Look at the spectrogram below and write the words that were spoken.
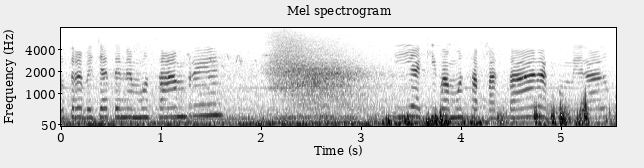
otra vez ya tenemos hambre. Y aquí vamos a pasar a comer algo.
